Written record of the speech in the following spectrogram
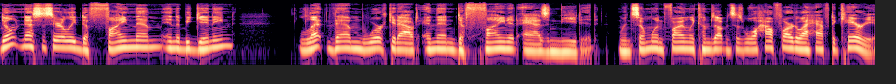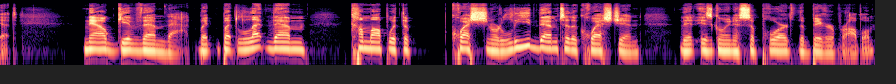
don't necessarily define them in the beginning. Let them work it out and then define it as needed. When someone finally comes up and says, "Well, how far do I have to carry it?" Now give them that. But but let them come up with the question or lead them to the question that is going to support the bigger problem.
